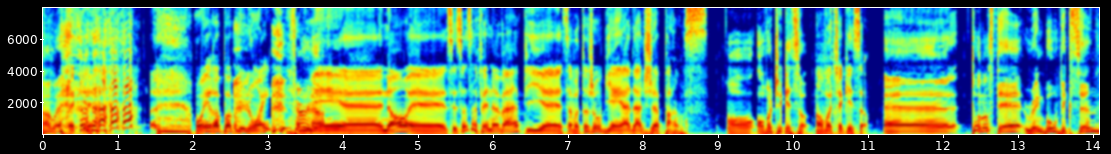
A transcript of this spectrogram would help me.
ah ouais. On ira pas plus loin. Fair mais euh, non, euh, c'est ça, ça fait 9 ans, puis ça va toujours bien à date, je pense. On, on va checker ça. On va checker ça. Euh, ton nom c'était Rainbow Vixen?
